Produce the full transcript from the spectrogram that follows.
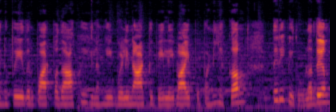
அனுப்ப எதிர்பார்ப்பதாக இலங்கை வெளிநாட்டு வேலைவாய்ப்பு பணியகம் தெரிவித்துள்ளது.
